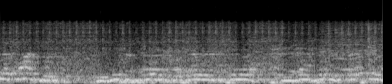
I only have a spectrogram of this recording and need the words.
de fácil, y si no se puede tocar el cielo, entonces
